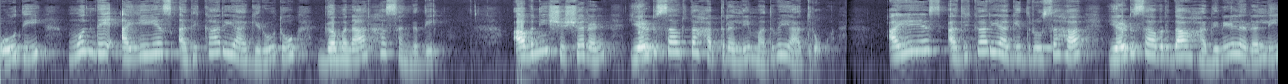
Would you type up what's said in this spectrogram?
ಓದಿ ಮುಂದೆ ಐಎಎಸ್ ಅಧಿಕಾರಿಯಾಗಿರುವುದು ಗಮನಾರ್ಹ ಸಂಗತಿ. ಅವನೀಶ್ ಶರಣ್ ಎರಡು ಸಾವಿರದ ಹತ್ತರಲ್ಲಿ ಮದುವೆಯಾದರು. ಐಎಎಸ್ ಅಧಿಕಾರಿಯಾಗಿದ್ದರೂ ಸಹ ಎರಡು ಸಾವಿರದ ಹದಿನೇಳರಲ್ಲಿ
